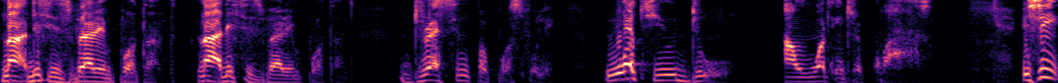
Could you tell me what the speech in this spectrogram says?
Now, this is very important. Now, this is very important. Dressing purposefully. What you do and what it requires. You see,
